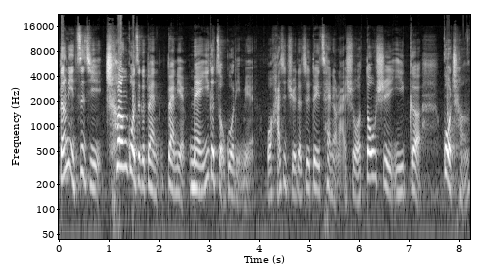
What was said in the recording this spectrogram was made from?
等你自己撑过这个锻锻炼，每一个走过里面，我还是觉得这对菜鸟来说都是一个。过程，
